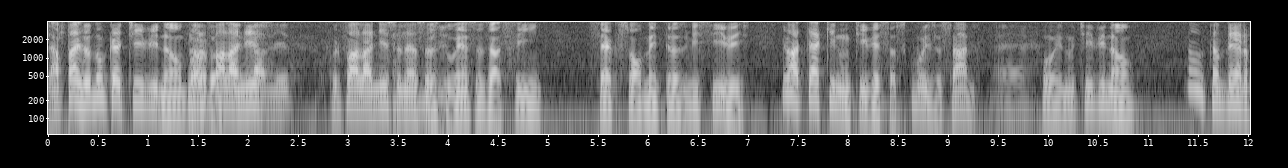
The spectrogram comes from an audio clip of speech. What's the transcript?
Rapaz, eu nunca tive, não. Por Não, Tom. falar nisso, por falar nisso, nessas doenças assim, sexualmente transmissíveis, eu até que não tive essas coisas, sabe? É. Foi, não tive, não. Eu também era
